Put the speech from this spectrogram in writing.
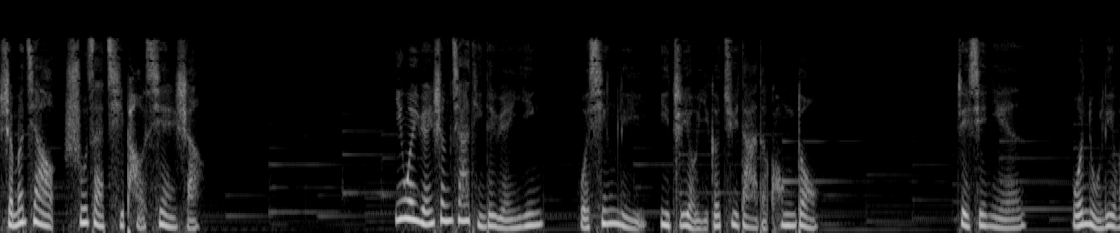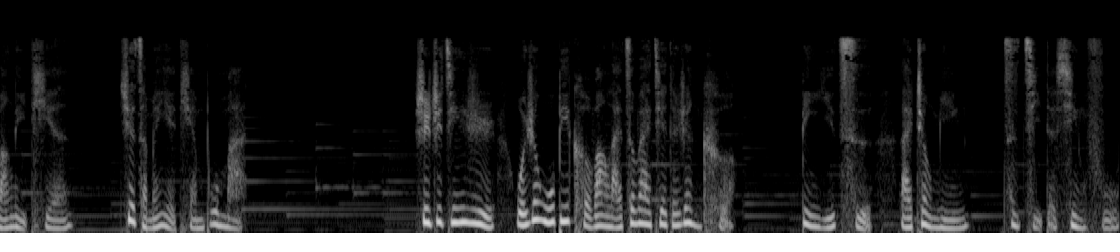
什么叫输在起跑线上。因为原生家庭的原因，我心里一直有一个巨大的空洞。这些年，我努力往里填。却怎么也填不满。时至今日，我仍无比渴望来自外界的认可，并以此来证明自己的幸福。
